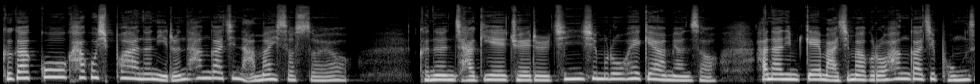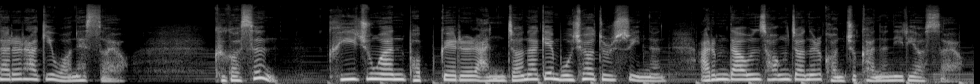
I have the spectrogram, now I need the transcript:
그가 꼭 하고 싶어 하는 일은 한 가지 남아 있었어요. 그는 자기의 죄를 진심으로 회개하면서 하나님께 마지막으로 한 가지 봉사를 하기 원했어요. 그것은 귀중한 법궤를 안전하게 모셔둘 수 있는 아름다운 성전을 건축하는 일이었어요.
